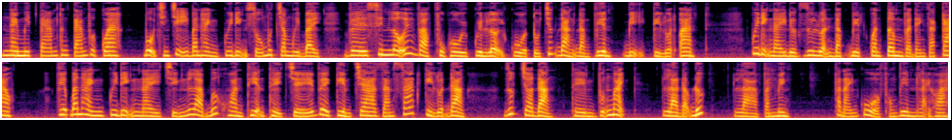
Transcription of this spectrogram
ngày 18 tháng 8 vừa qua, Bộ Chính trị ban hành quy định số 117 về xin lỗi và phục hồi quyền lợi của tổ chức đảng đảng viên bị kỷ luật oan. Quy định này được dư luận đặc biệt quan tâm và đánh giá cao. Việc ban hành quy định này chính là bước hoàn thiện thể chế về kiểm tra giám sát kỷ luật đảng, giúp cho đảng thêm vững mạnh, là đạo đức, là văn minh. Phản ánh của phóng viên Lại Hoa.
